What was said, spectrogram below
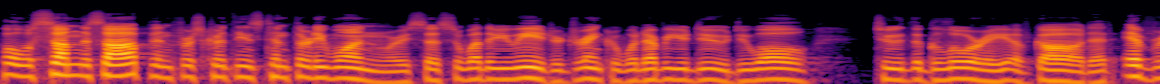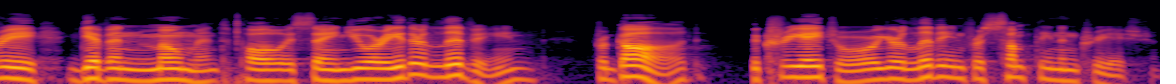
Paul will sum this up in 1 Corinthians 10:31 where he says so whether you eat or drink or whatever you do do all to the glory of God. At every given moment Paul is saying you are either living for God the creator or you're living for something in creation.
